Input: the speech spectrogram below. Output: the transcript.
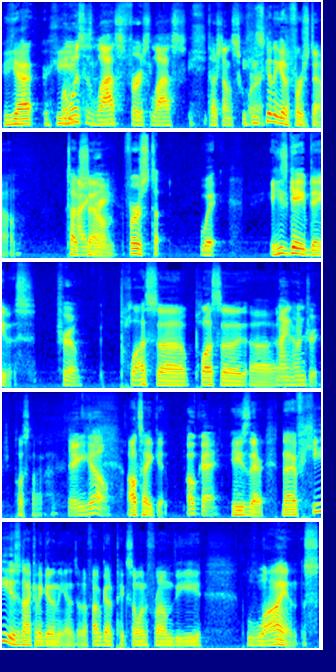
He had he when was his last first last touchdown score? He's gonna get a first down, touchdown, first. T- wait, he's Gabe Davis True, plus uh plus uh, uh nine hundred. plus nine hundred. There you go. I'll take it. Okay, He's there now. If he is not gonna get in the end zone, if I've got to pick someone from the Lions,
